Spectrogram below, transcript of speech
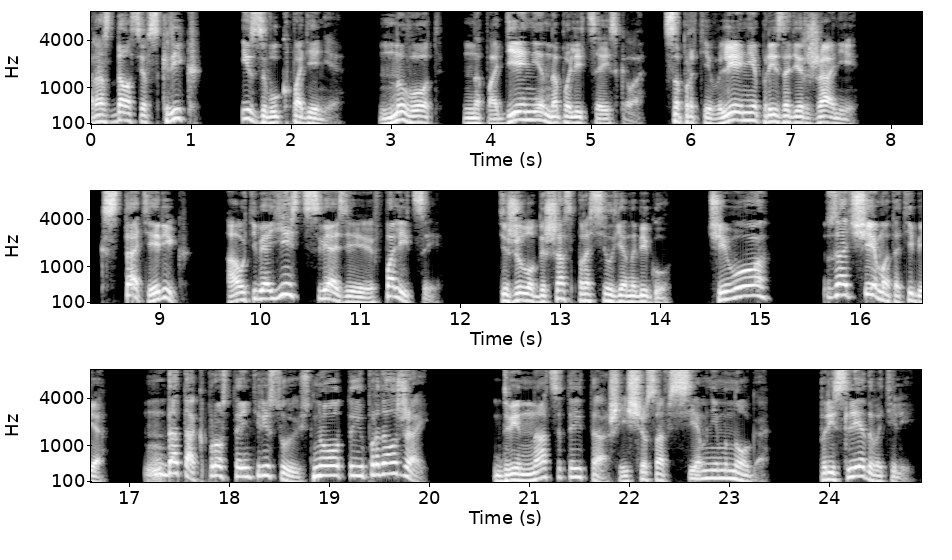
Раздался вскрик, и звук падения. Ну вот, нападение на полицейского, сопротивление при задержании. Кстати, Рик, а у тебя есть связи в полиции? Тяжело дыша спросил я на бегу. Чего? Зачем это тебе? Да так, просто интересуюсь, но ты продолжай. Двенадцатый этаж, еще совсем немного. Преследователей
